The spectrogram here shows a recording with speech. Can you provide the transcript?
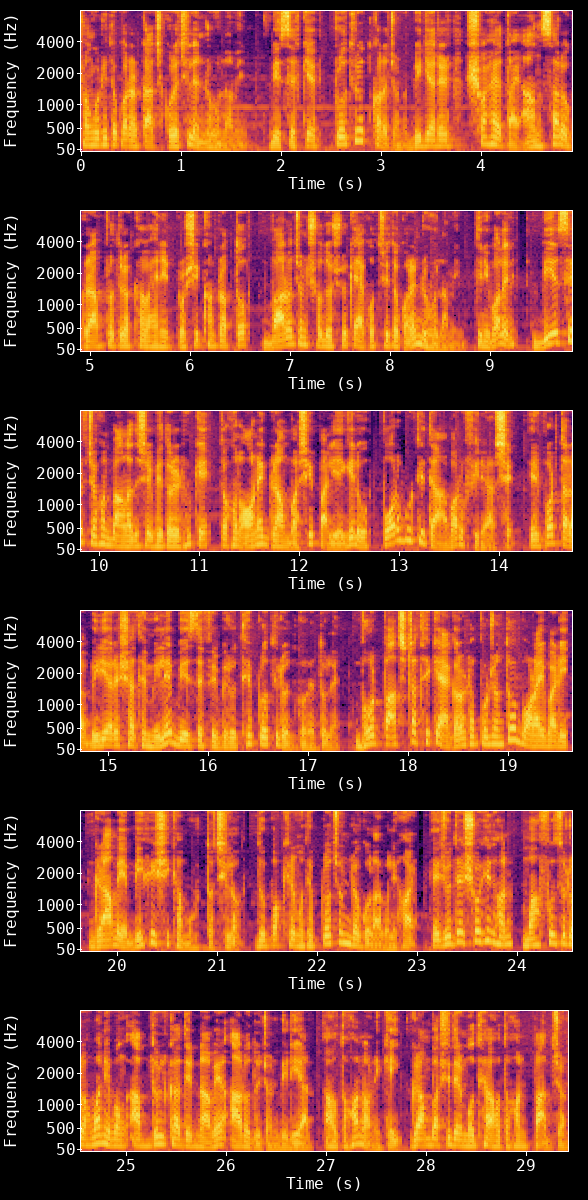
সংগঠিত করার কাজ করেছিলেন রুহুল আমিন। বিএসএফ কে প্রতিরোধ করার জন্য বিডিআর এর সহায়তায় আনসার ও গ্রাম প্রতিরক্ষা বাহিনীর প্রশিক্ষণপ্রাপ্ত বারো জন সদস্যকে একত্রিত করেন রুহুল আমিন। তিনি বলেন, বিএসএফ যখন বাংলাদেশের ভেতরে ঢুকে, তখন অনেক গ্রামবাসী পালিয়ে গেলেও পরবর্তীতে আবারও ফিরে আসে। এরপর তারা বিডিআর এর সাথে মিলে বিএসএফ এর বিরুদ্ধে প্রতিরোধ গড়ে তোলে। ভোর পাঁচটা থেকে এগারোটা পর্যন্ত বড়াইবাড়ি গ্রামে বিভীষিকা মুহূর্ত ছিল। দুপক্ষের মধ্যে প্রচণ্ড গোলাগুলি হয়। এই যুদ্ধে শহীদ হন মাহফুজুর রহমান এবং আব্দুল কাদের নামের আরও দুজন বিডিআর আহত হন অনেকেই। গ্রামবাসীদের মধ্যে আহত হন পাঁচজন।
